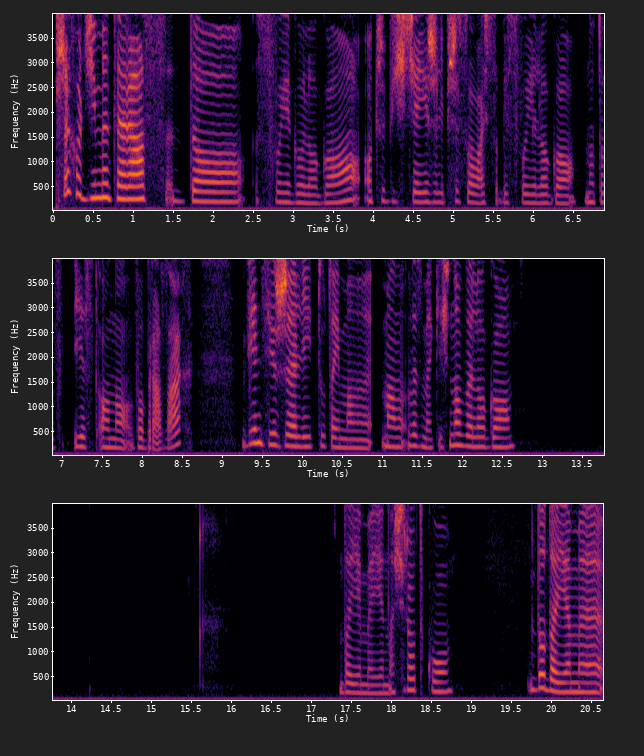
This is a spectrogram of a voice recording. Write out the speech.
Przechodzimy teraz do swojego logo. Oczywiście, jeżeli przysłałaś sobie swoje logo, no to jest ono w obrazach. Więc jeżeli tutaj mamy, mam, wezmę jakieś nowe logo, dajemy je na środku, dodajemy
